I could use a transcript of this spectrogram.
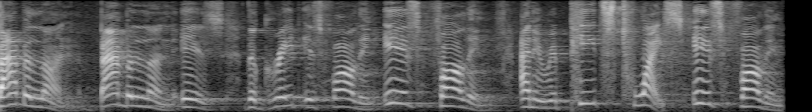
Babylon, Babylon is, the great is falling, is falling. And it repeats twice, is falling.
